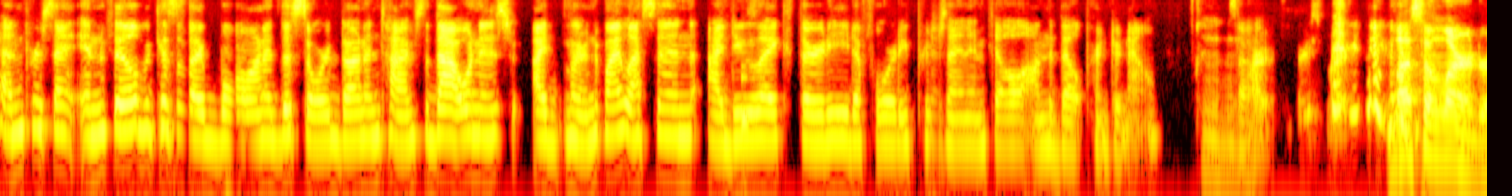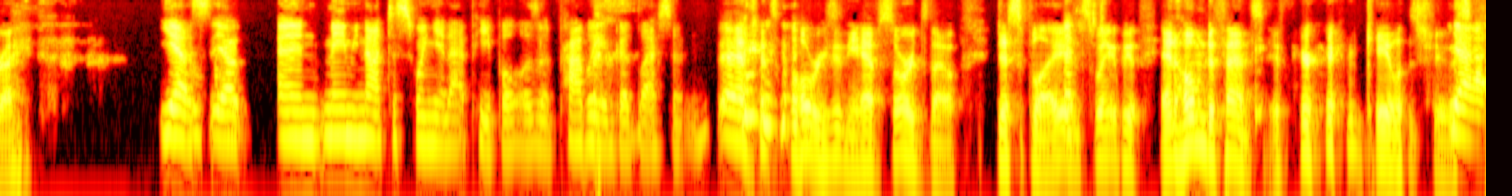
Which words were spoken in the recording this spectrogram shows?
10% infill because I wanted the sword done in time. So that one is, I learned my lesson. I do like 30 to 40% infill on the belt printer now. Mhm. So, Smart, smart. Lesson learned, right? yes, Yep. And maybe not to swing it at people is a, probably a good lesson. Yeah, that's the whole reason you have swords, though. Display and That's swing at people, and home defense if you're in Kayla's shoes. Yeah.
